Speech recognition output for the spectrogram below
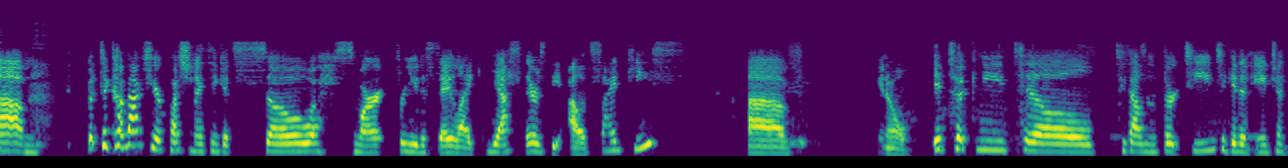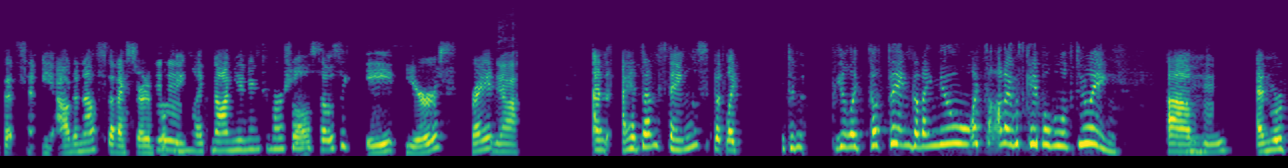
um but to come back to your question i think it's so smart for you to say like yes there's the outside piece of you know it took me till 2013 to get an agent that sent me out enough that i started Mm. booking like non-union commercials so it was like eight years right Yeah. and I had done things, but like didn't feel like the thing that I knew I thought I was capable of doing. Um, hmm and we're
